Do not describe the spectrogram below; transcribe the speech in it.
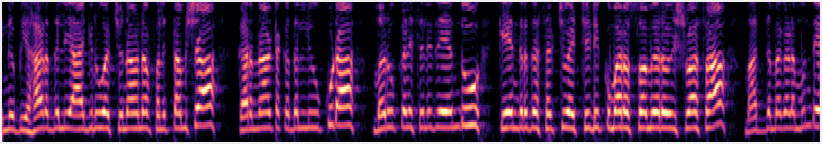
ಇನ್ನು ಬಿಹಾರದಲ್ಲಿ ಆಗಿರುವ ಚುನಾವಣಾ ಫಲಿತಾಂಶ ಕರ್ನಾಟಕದಲ್ಲಿಯೂ ಕೂಡ ಮರುಕಳಿಸಲಿದೆ ಎಂದು ಕೇಂದ್ರದ ಸಚಿವ ಎಚ್ ಡಿ ಕುಮಾರಸ್ವಾಮಿ ಅವರ ವಿಶ್ವಾಸ ಮಾಧ್ಯಮಗಳ ಮುಂದೆ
